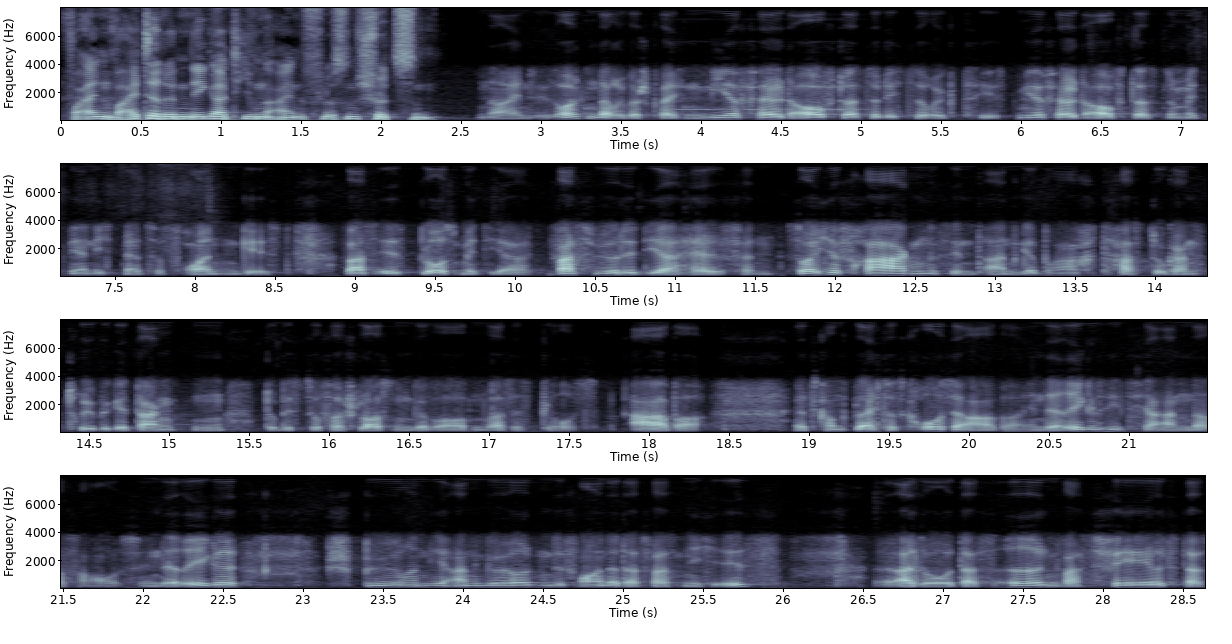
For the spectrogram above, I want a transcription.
vor allen weiteren negativen Einflüssen schützen? Nein, Sie sollten darüber sprechen. Mir fällt auf, dass du dich zurückziehst. Mir fällt auf, dass du mit mir nicht mehr zu Freunden gehst. Was ist bloß mit dir? Was würde dir helfen? Solche Fragen sind angebracht. Hast du ganz trübe Gedanken? Du bist zu verschlossen geworden. Was ist los? Aber, jetzt kommt gleich das große Aber. In der Regel sieht es ja anders aus. In der Regel spüren die Angehörigen, die Freunde, dass was nicht ist. Also, dass irgendwas fehlt, dass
